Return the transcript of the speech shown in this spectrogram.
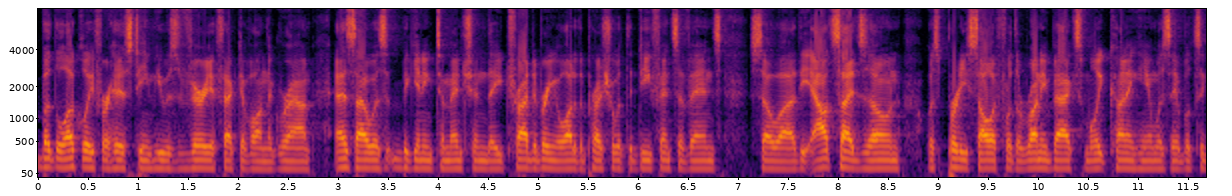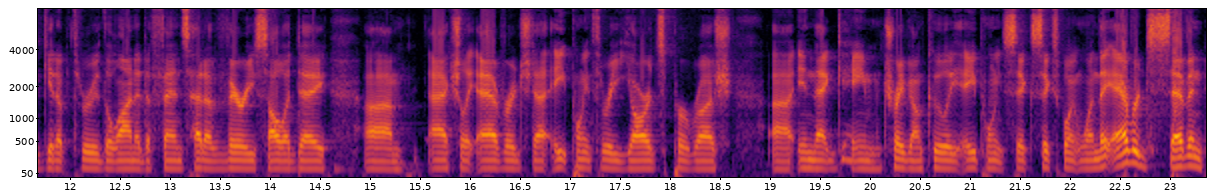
but luckily for his team, he was very effective on the ground. As I was beginning to mention, they tried to bring a lot of the pressure with the defensive ends, so uh, the outside zone was pretty solid for the running backs. Malik Cunningham was able to get up through the line of defense, had a very solid day. Um, actually averaged uh, 8.3 yards per rush. Uh, in that game. Trevion Cooley, 8.6, 6.1. They averaged seven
